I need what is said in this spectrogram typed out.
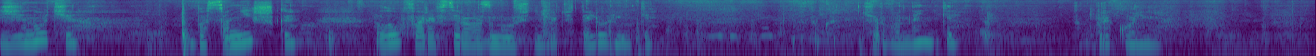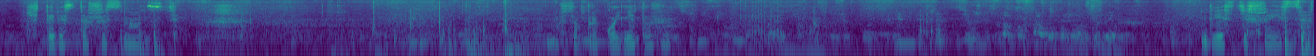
Жіночі, басаніжки, лофери, всі розможні. Бачите, легенькі, так червоненькі, так прикольні. 416. Ну, все прикольні теж. Двісті шістдесят.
